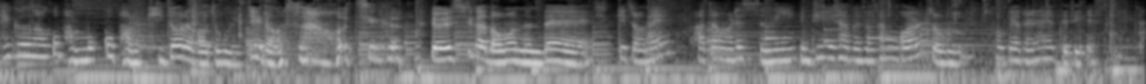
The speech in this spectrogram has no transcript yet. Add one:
퇴근하고 밥 먹고 바로 기절해가지고 이제 일어났어요. 지금 10시가 넘었는데 씻기 전에 화장을 했으니 빈티지 샵에서 산 걸 좀 소개를 해드리겠습니다.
